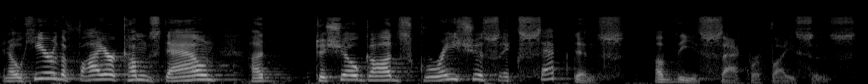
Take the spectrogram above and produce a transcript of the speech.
You know, here the fire comes down uh, to show God's gracious acceptance of these sacrifices.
